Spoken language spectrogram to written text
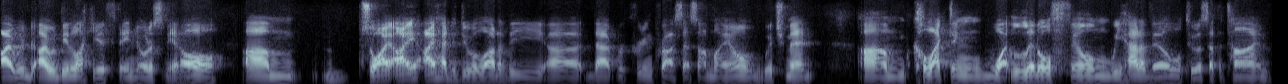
I would I would be lucky if they noticed me at all. Um, so I, I, I had to do a lot of the uh, that recruiting process on my own, which meant um, collecting what little film we had available to us at the time.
